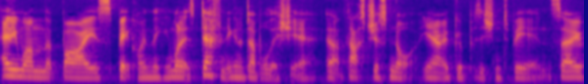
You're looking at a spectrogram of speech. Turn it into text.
anyone that buys Bitcoin thinking, well, it's definitely going to double this year, that's just not you know a good position to be in. So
